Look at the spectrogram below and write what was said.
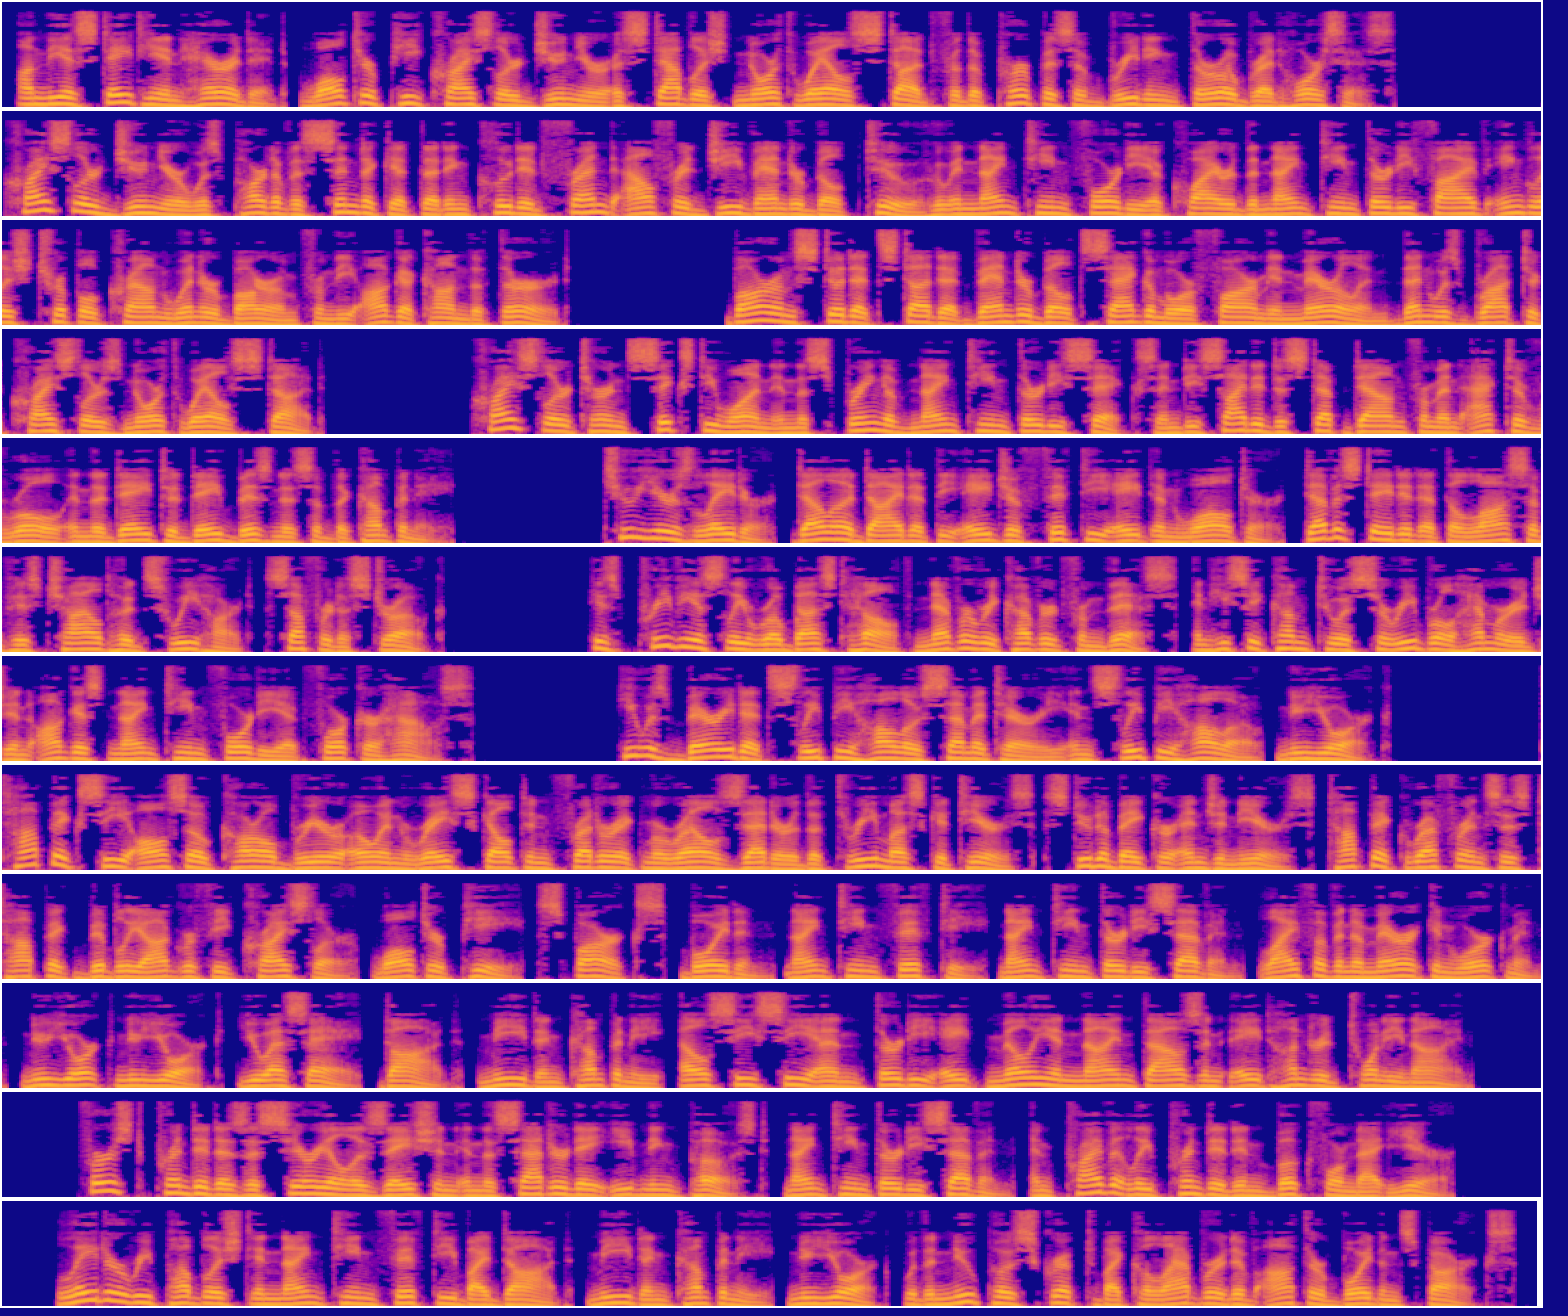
On the estate he inherited, Walter P. Chrysler Jr. established North Wales Stud for the purpose of breeding thoroughbred horses. Chrysler Jr. was part of a syndicate that included friend Alfred G. Vanderbilt II who in 1940 acquired the 1935 English Triple Crown winner Bahram from the Aga Khan III. Bahram stood at stud at Vanderbilt's Sagamore Farm in Maryland then was brought to Chrysler's North Wales stud. Chrysler turned 61 in the spring of 1936 and decided to step down from an active role in the day-to-day -day business of the company. Two years later, Della died at the age of 58 and Walter, devastated at the loss of his childhood sweetheart, suffered a stroke. His previously robust health never recovered from this, and he succumbed to a cerebral hemorrhage in August 1940 at Forker House. He was buried at Sleepy Hollow Cemetery in Sleepy Hollow, New York. Topic see also Carl Breer Owen Ray Skelton Frederick Morel Zeder The Three Musketeers Studebaker Engineers. Topic References. Topic Bibliography. Chrysler, Walter P., Sparks, Boyden 1950 1937, Life of an American Workman, New York, New York, USA, Dodd, Mead & Company, LCCN 38098829 First printed as a serialization in the Saturday Evening Post, 1937, and privately printed in book form that year. Later republished in 1950 by Dodd, Mead and Company, New York, with a new postscript by collaborative author Boyden Sparks.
